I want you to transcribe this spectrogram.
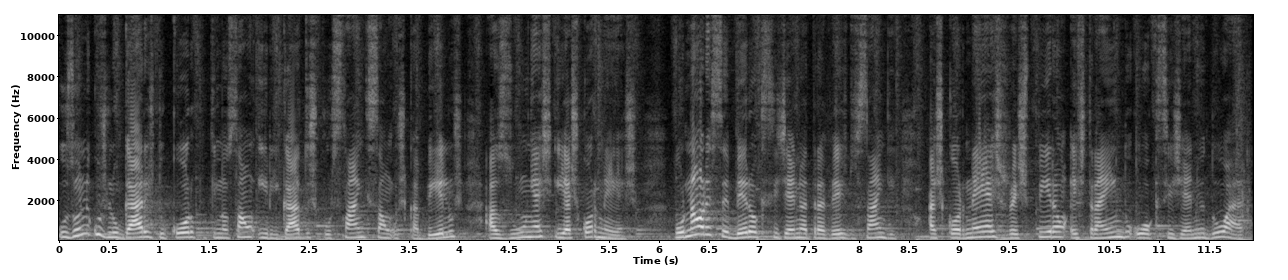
Os únicos lugares do corpo que não são irrigados por sangue são os cabelos, as unhas e as corneias. Por não receber oxigênio através do sangue, as corneias respiram extraindo o oxigênio do ar.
